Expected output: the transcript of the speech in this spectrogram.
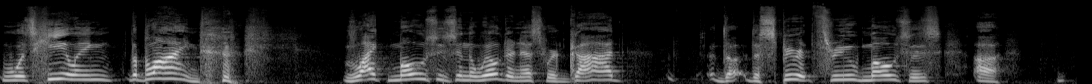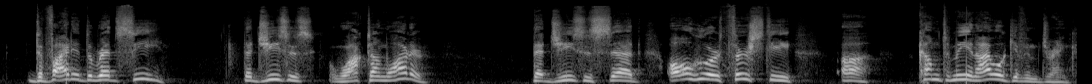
was healing the blind? like Moses in the wilderness, where God, the, the Spirit through Moses, uh, divided the Red Sea, that Jesus walked on water, that Jesus said, All who are thirsty, uh, come to me and I will give him drink.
